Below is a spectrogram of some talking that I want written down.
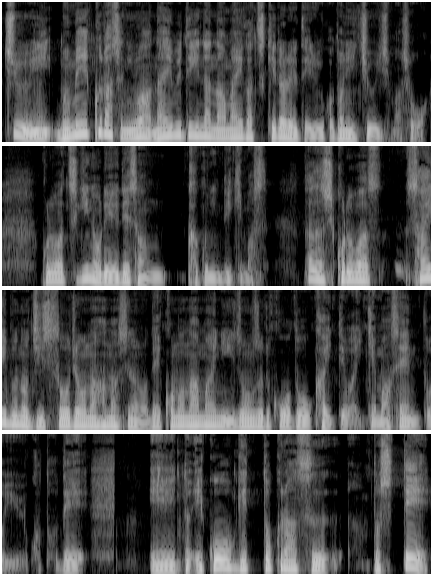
注意、無名クラスには内部的な名前が付けられていることに注意しましょう。これは次の例で確認できます。ただし、これは細部の実装上の話なので、この名前に依存するコードを書いてはいけませんということで、えっ、ー、と、エコーゲットクラスとして、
